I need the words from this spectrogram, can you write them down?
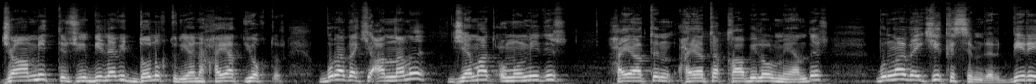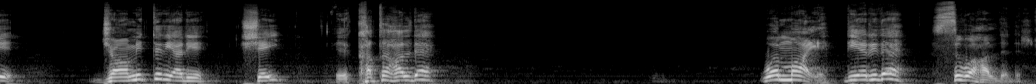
camittir. Çünkü bir nevi donuktur. Yani hayat yoktur. Buradaki anlamı cemaat umumidir hayatın hayata kabil olmayandır. Bunlar da iki kısımdır. Biri camittir yani şey e, katı halde ve may. Diğeri de sıvı haldedir.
